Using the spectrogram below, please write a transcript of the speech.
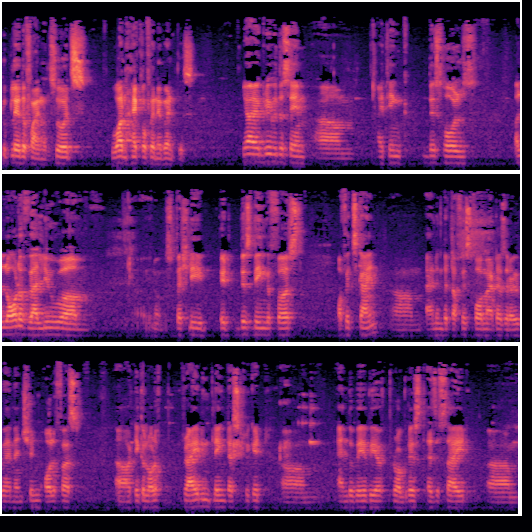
to play the final. So it's one heck of an event. This. Yeah, I agree with the same. Um, I think this holds a lot of value. Um, you know, especially it this being the first of its kind, um, and in the toughest format, as Ravi mentioned, all of us uh, take a lot of pride in playing Test cricket, um, and the way we have progressed as a side um,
